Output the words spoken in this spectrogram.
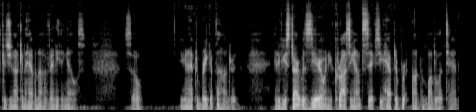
because you're not going to have enough of anything else. So you're going to have to break up the 100. And if you start with 0 and you're crossing out 6, you have to unbundle a 10.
